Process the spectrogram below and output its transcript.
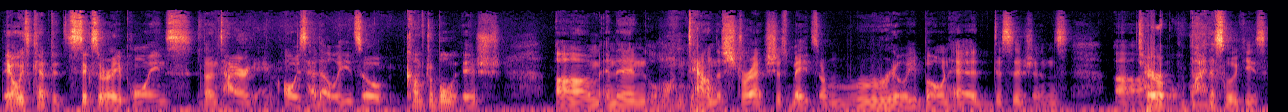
they always kept it six or eight points the entire game. Always had that lead, so comfortable-ish. Um, and then down the stretch, just made some really bonehead decisions. Um, Terrible. by the Salukis.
